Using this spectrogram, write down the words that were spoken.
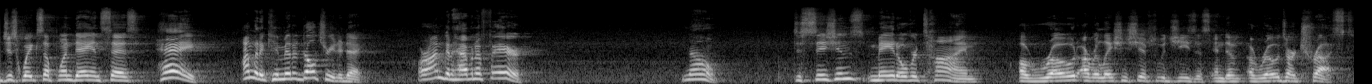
just wakes up one day and says, Hey, I'm going to commit adultery today, or I'm going to have an affair? No. Decisions made over time erode our relationships with Jesus and erodes our trust.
